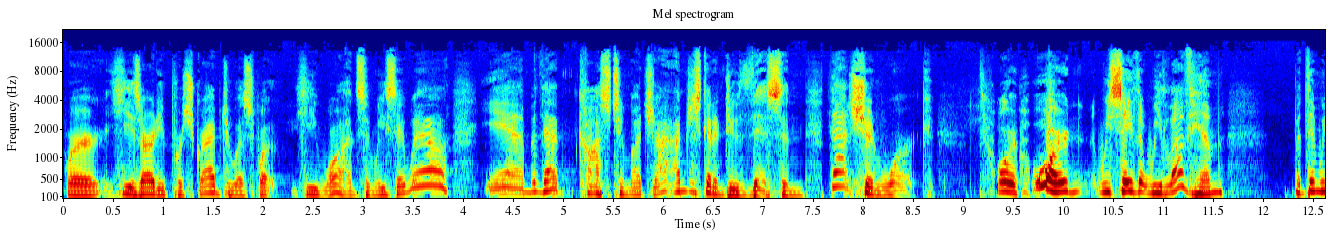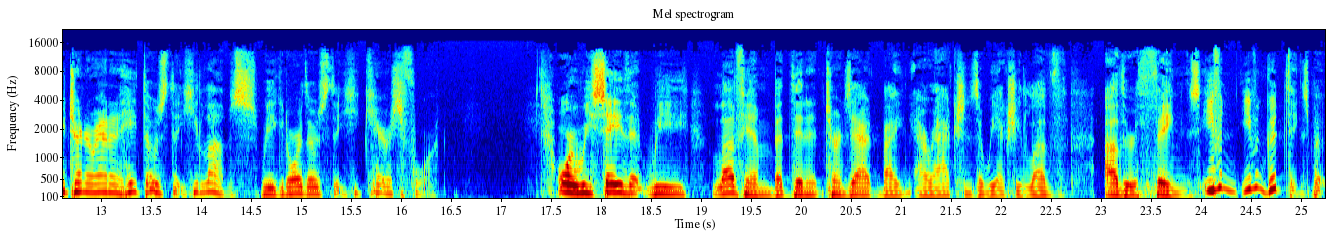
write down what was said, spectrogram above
where He's already prescribed to us what He wants, and we say, well, yeah, but that costs too much. I, I'm just going to do this, and that should work. Or, or we say that we love Him, but then we turn around and hate those that He loves. We ignore those that He cares for. Or we say that we love him, but then it turns out by our actions that we actually love other things, even even good things, but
